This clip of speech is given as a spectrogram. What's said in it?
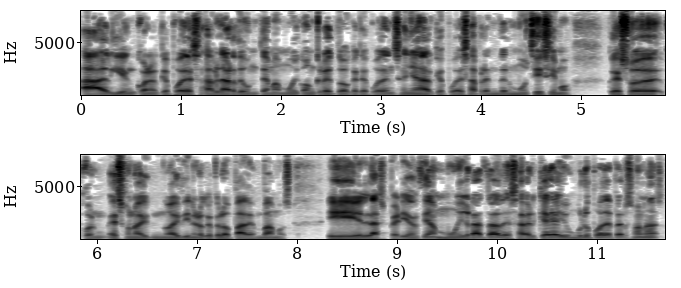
a alguien con el que puedes hablar de un tema muy concreto, que te puede enseñar, que puedes aprender muchísimo, que eso, con eso no hay, no hay dinero que te lo paguen, vamos. Y la experiencia muy grata de saber que hay un grupo de personas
